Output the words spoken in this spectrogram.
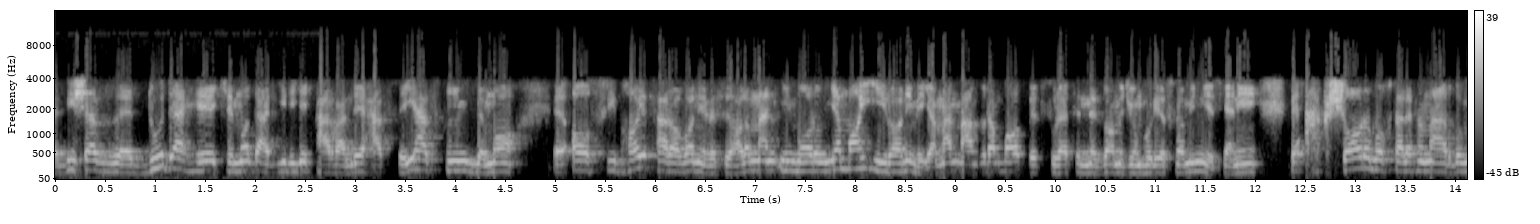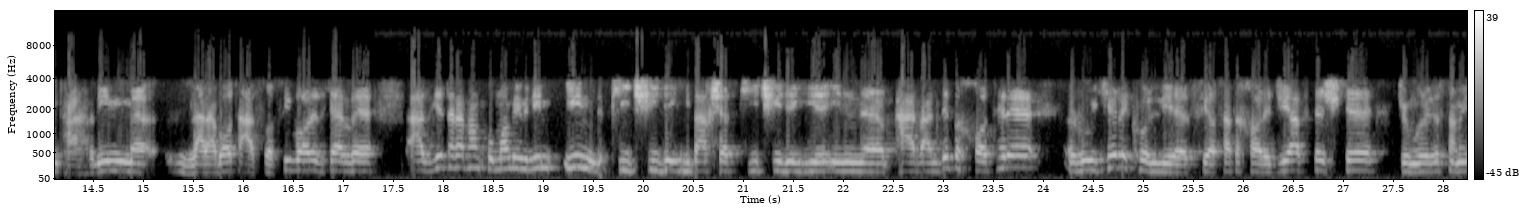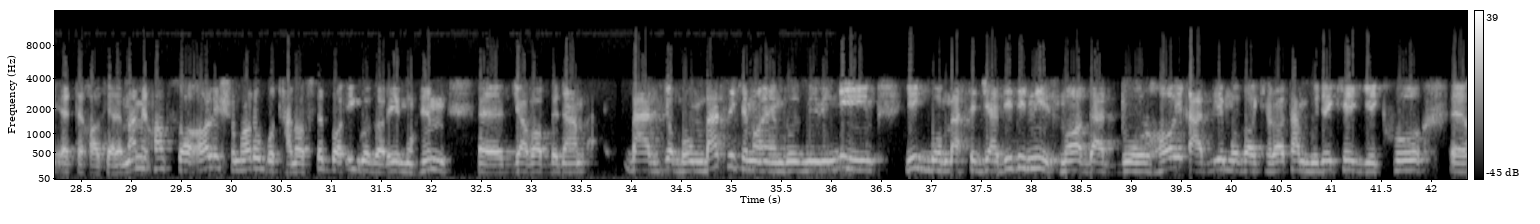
بیش از دو دهه که ما درگیر یک پرونده هسته‌ای هستیم. به ما آسیب های فراوانی رسید حالا من این ما رو میگم ما ایرانی میگم. من منظورم ما به صورت نظام جمهوری اسلامی نیست. یعنی به اقشار مختلف مردم تحریم ضربات اساسی وارد کرده. از یه طرف هم خب ما می‌بینیم این پیچیدگی بخش از پیچیدگی این پرونده به خاطر رویکرد کلی سیاست خارجی هستش که جمهوری اسلامی اتخاذ کرده. من می‌خوام سوال شما رو متناسب با این گزاره مهم جواب بدم. برجا بنبستی که ما امروز می‌بینیم یک بنبست جدیدی نیست. ما در دورهای قبلی مذاکرات هم بوده که یکو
